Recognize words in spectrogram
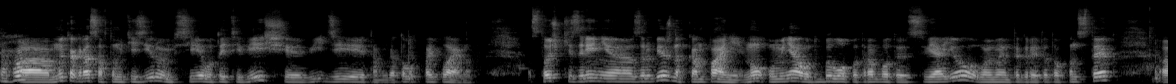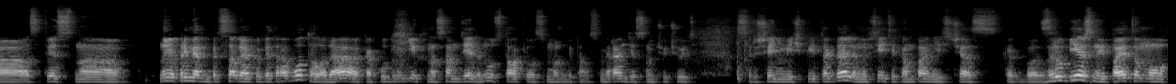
Uh-huh. А мы как раз автоматизируем все вот эти вещи в виде там, готовых пайплайнов. С точки зрения зарубежных компаний, ну, у меня вот был опыт работы с VIO, VMware Integrated OpenStack, а, соответственно, ну, я примерно представляю, как это работало, да, как у других, на самом деле, ну, сталкивался, может быть, там, с Mirantis ом чуть-чуть, с решением HP и так далее, но все эти компании сейчас, как бы, зарубежные, поэтому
